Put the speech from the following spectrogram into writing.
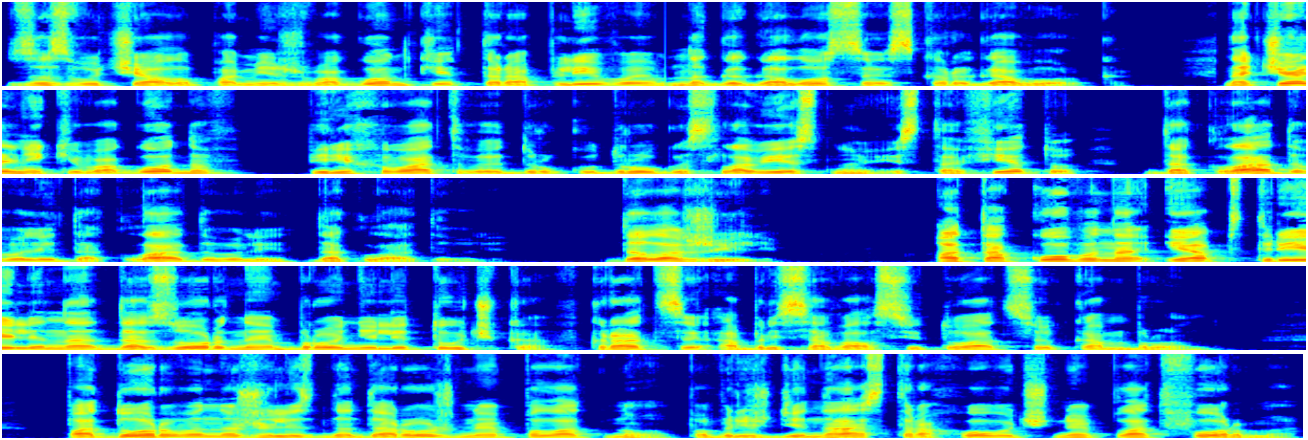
зазвучала по межвагонке торопливая многоголосая скороговорка. Начальники вагонов, перехватывая друг у друга словесную эстафету, докладывали, докладывали, докладывали. Доложили. Атакована и обстреляна дозорная бронелетучка, вкратце обрисовал ситуацию Камброн. Подорвано железнодорожное полотно, повреждена страховочная платформа.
